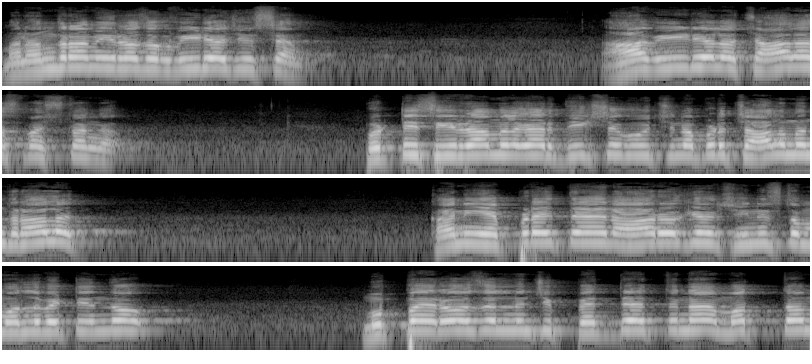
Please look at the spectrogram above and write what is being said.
మనందరం ఈరోజు ఒక వీడియో చూసాం ఆ వీడియోలో చాలా స్పష్టంగా పొట్టి శ్రీరాములు గారు దీక్ష కూర్చున్నప్పుడు చాలామంది రాలేదు. కానీ ఎప్పుడైతే ఆయన ఆరోగ్యం క్షీణిస్తూ మొదలుపెట్టిందో ముప్పై రోజుల నుంచి పెద్ద ఎత్తున మొత్తం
